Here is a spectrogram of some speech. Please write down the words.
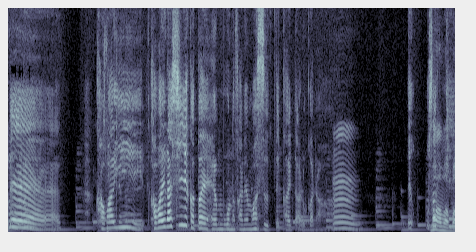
で、可愛い可愛らしい方へ変貌なされますって書いてあるから。うんえ、お酒？まあまあま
